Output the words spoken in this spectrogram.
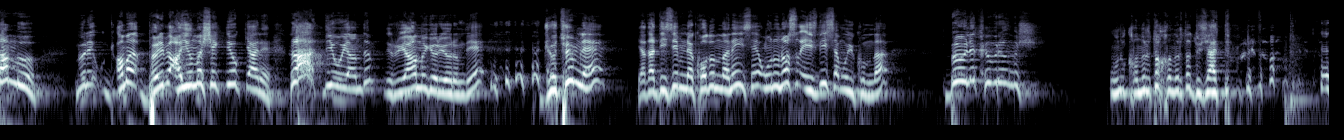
lan bu? Böyle ama böyle bir ayılma şekli yok yani. Ha diye uyandım. Rüya mı görüyorum diye. Götümle ya da dizimle kolumla neyse onu nasıl ezdiysem uykumda böyle kıvrılmış. Onu kanırta kanırta düzelttim böyle tamam mı?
